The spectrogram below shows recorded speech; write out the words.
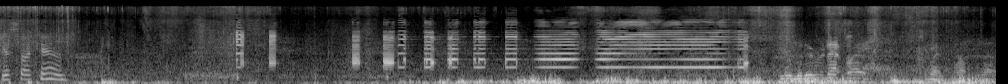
Yes, I can. A little bit over that way. I might pop it up.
